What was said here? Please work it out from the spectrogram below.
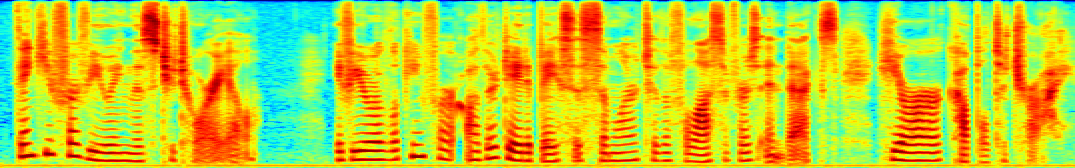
Thank you for viewing this tutorial. If you are looking for other databases similar to the Philosopher's Index, here are a couple to try.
